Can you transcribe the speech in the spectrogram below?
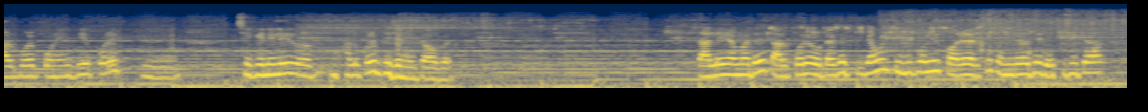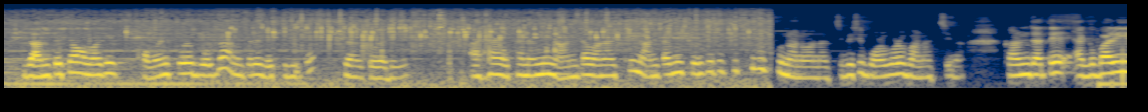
তারপরে পনির দিয়ে করে ছেঁকে নিলেই ভালো করে ভেজে নিতে হবে। তাহলে আমাদের, তারপরে ওটাকে যেমন চিলি পনির করে আর কি তোমরা যদি রেসিপিটা জানতে চাও, আমাকে কমেন্ট করে বলবে, আমি তাহলে রেসিপিটা শেয়ার করে দেবো। আর হ্যাঁ এখানে আমি নানটা বানাচ্ছি। নানটা আমি ছোটো ছোটো কুচকু কুচকু নান বানাচ্ছি, বেশি বড় বড় বানাচ্ছি না। কারণ যাতে একবারই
